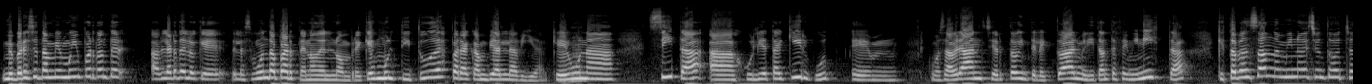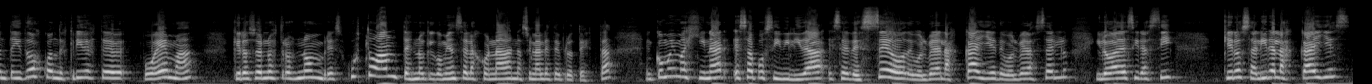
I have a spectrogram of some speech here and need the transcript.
me parece también muy importante hablar de lo que de la segunda parte no del nombre que es multitudes para cambiar la vida que es una cita a Julieta Kirkwood em, como sabrán cierto intelectual militante feminista que está pensando en 1982 cuando escribe este poema quiero ser nuestros nombres justo antes no que comiencen las jornadas nacionales de protesta en cómo imaginar esa posibilidad ese deseo de volver a las calles de volver a hacerlo y lo va a decir así quiero salir a las calles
